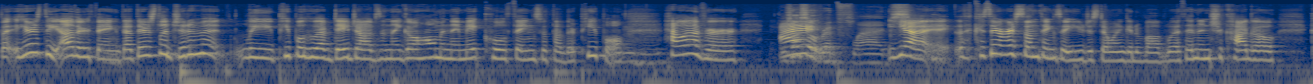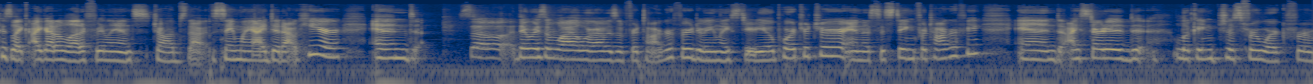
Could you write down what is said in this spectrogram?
But here's the other thing that there's legitimately people who have day jobs and they go home and they make cool things with other people. Mm-hmm. However, there's I, also red flags. Yeah, because there are some things that you just don't want to get involved with. And in Chicago, because like I got a lot of freelance jobs that the same way I did out here, and so there was a while where I was a photographer doing like studio portraiture and assisting photography, and I started looking just for work for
